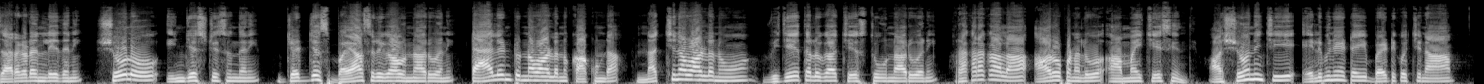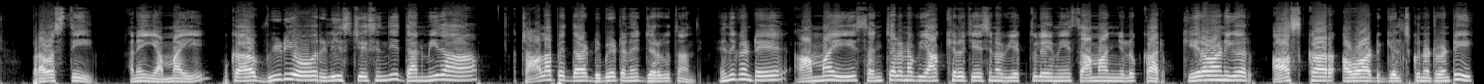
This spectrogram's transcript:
జరగడం లేదని షోలో ఇంజస్టిస్ ఉందని జడ్జెస్ బయాసుడిగా ఉన్నారు అని టాలెంట్ ఉన్న వాళ్ళను కాకుండా నచ్చిన వాళ్ళను విజేతలుగా చేస్తూ ఉన్నారు అని రకరకాల ఆరోపణలు ఆ అమ్మాయి చేసింది. ఆ షో నుంచి ఎలిమినేట్ అయి బయటకొచ్చిన ప్రవస్తి అనే ఈ అమ్మాయి ఒక వీడియో రిలీజ్ చేసింది. దాని మీద చాలా పెద్ద డిబేట్ అనేది జరుగుతోంది. ఎందుకంటే ఆ అమ్మాయి సంచలన వ్యాఖ్యలు చేసిన వ్యక్తులేమి సామాన్యులు కారు. కీరవాణి గారు ఆస్కార్ అవార్డు గెలుచుకున్నటువంటి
